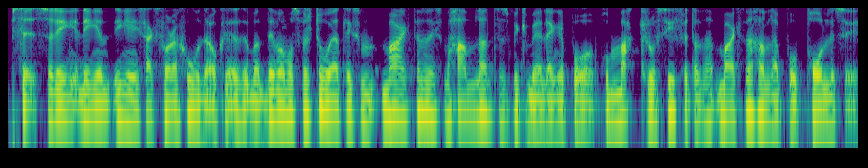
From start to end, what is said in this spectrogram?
Precis, så det är, det är ingen, ingen exakt korrelation där. Och det man måste förstå är att liksom, marknaden liksom handlar inte så mycket mer längre på, på makrosiffror utan marknaden handlar på policy.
